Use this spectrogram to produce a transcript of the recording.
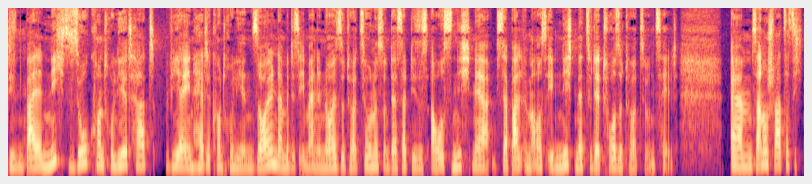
diesen Ball nicht so kontrolliert hat, wie er ihn hätte kontrollieren sollen, damit es eben eine neue Situation ist und deshalb dieses Aus nicht mehr, dieser Ball im Aus eben nicht mehr zu der Torsituation zählt. Ähm, Sano Schwarz hat sich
